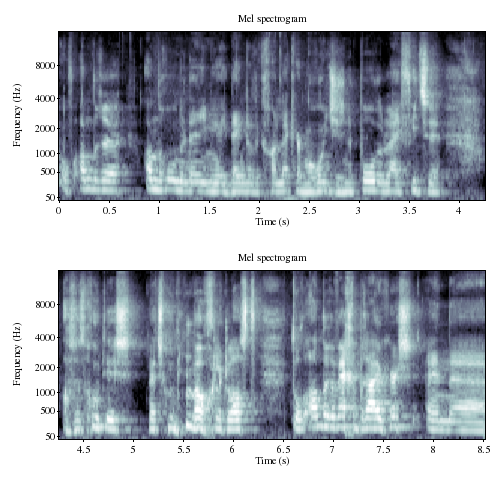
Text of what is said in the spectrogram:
of andere, andere ondernemingen. Ik denk dat ik gewoon lekker mijn rondjes in de polder blijf fietsen. Als het goed is, met zo min mogelijk last tot andere weggebruikers. En uh,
